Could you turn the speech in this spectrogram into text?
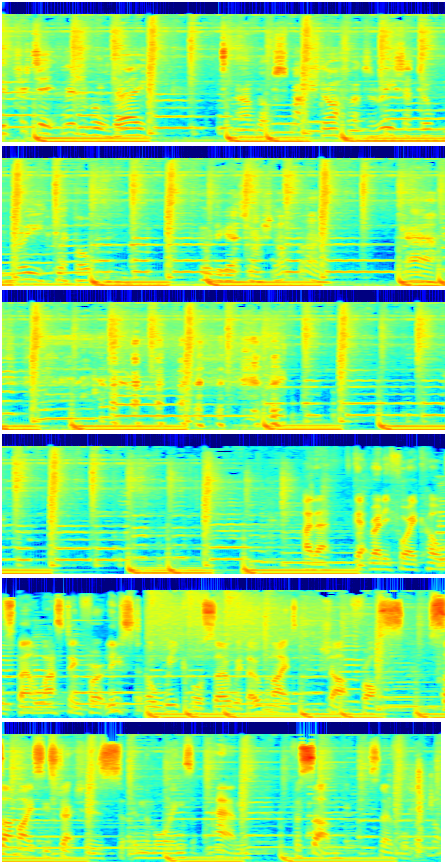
A pretty miserable day. I've got smashed off, I had to reset up and re-clip up. Who'd you get smashed off by? Car. Hi there. Get ready for a cold spell lasting for at least a week or so with overnight sharp frosts, some icy stretches in the mornings, and for some, snowfall, but not.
